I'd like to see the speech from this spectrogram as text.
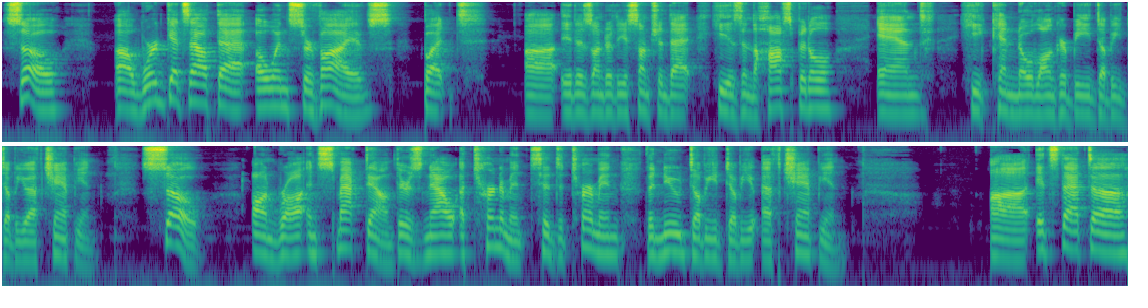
So, uh, word gets out that Owen survives, but uh, it is under the assumption that he is in the hospital and he can no longer be WWF champion. So, on Raw and SmackDown, there's now a tournament to determine the new WWF champion. Uh, it's that uh,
